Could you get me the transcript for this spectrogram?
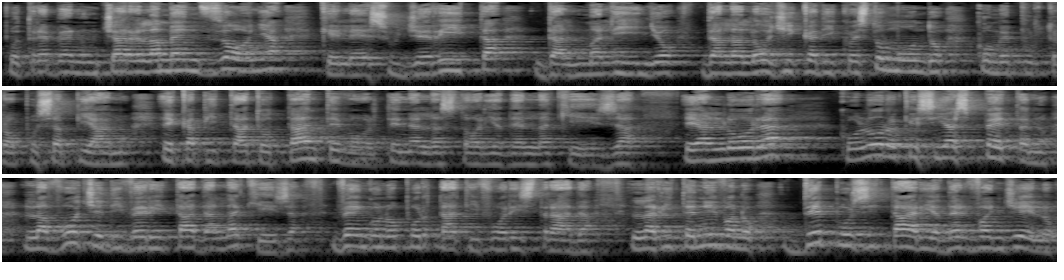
potrebbe annunciare la menzogna che le è suggerita dal maligno, dalla logica di questo mondo, come purtroppo sappiamo è capitato tante volte nella storia della Chiesa. E allora coloro che si aspettano la voce di verità dalla Chiesa vengono portati fuori strada, la ritenevano depositaria del Vangelo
